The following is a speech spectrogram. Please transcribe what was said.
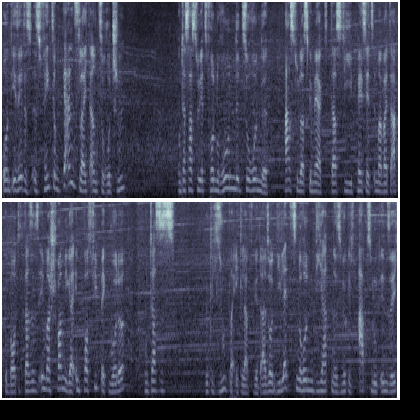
Und ihr seht es, es fängt so ganz leicht an zu rutschen. Und das hast du jetzt von Runde zu Runde. Hast du das gemerkt, dass die Pace jetzt immer weiter abgebaut ist, dass es immer schwammiger im Post-Feedback wurde und dass es wirklich super ekelhaft wird. Also die letzten Runden, die hatten es wirklich absolut in sich.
